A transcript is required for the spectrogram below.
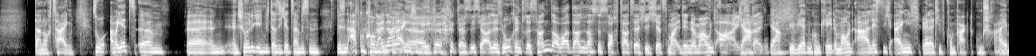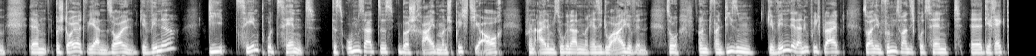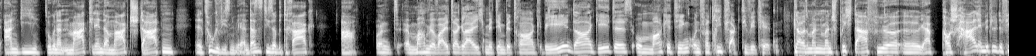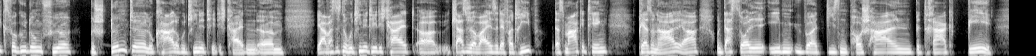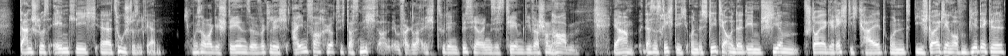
dann noch zeigen. So, aber jetzt ähm, äh, entschuldige ich mich, dass ich jetzt ein bisschen, bisschen abgekommen nein, bin vom nein, eigentlichen äh, Weg. Das ist ja alles hochinteressant, aber dann lass uns doch tatsächlich jetzt mal in den Amount A einsteigen. Ja, ja wir werden konkret. Amount A lässt sich eigentlich relativ kompakt umschreiben. Ähm, besteuert werden sollen Gewinne, die 10 Prozent des Umsatzes überschreiten. Man spricht hier auch von einem sogenannten Residualgewinn. So, und von diesem Gewinn, der dann übrig bleibt, sollen eben 25 Prozent äh, direkt an die sogenannten Marktländer, Marktstaaten äh, zugewiesen werden. Das ist dieser Betrag A. Und äh, machen wir weiter gleich mit dem Betrag B. Da geht es um Marketing- und Vertriebsaktivitäten. Genau, also man, man spricht dafür äh, ja, pauschal ermittelte Fixvergütung für bestimmte lokale Routinetätigkeiten. Ähm, ja, was ist eine Routinetätigkeit? Äh, klassischerweise der Vertrieb, das Marketing, Personal, ja. Und das soll eben über diesen pauschalen Betrag B dann schlussendlich äh, zugeschlüsselt werden. Ich muss aber gestehen, so wirklich einfach hört sich das nicht an im Vergleich zu den bisherigen Systemen, die wir schon haben. Ja, das ist richtig. Und es steht ja unter dem Schirm Steuergerechtigkeit und die Steuererklärung auf dem Bierdeckel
